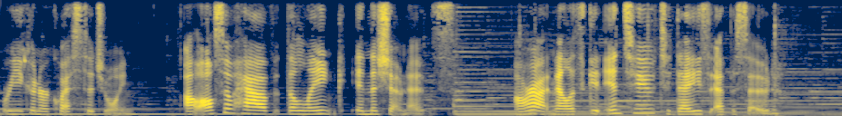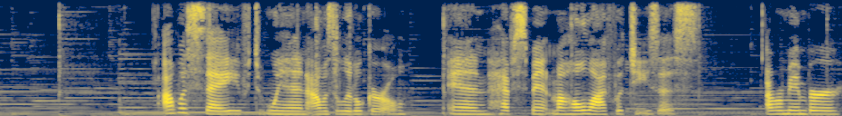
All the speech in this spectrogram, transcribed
where you can request to join. I'll also have the link in the show notes. All right, now let's get into today's episode. I was saved when I was a little girl and have spent my whole life with Jesus. I remember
